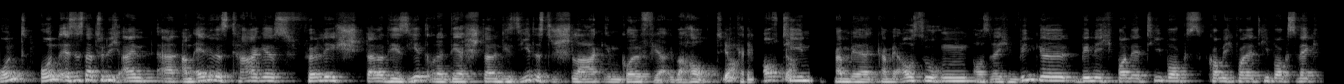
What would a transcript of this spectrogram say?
und, und es ist natürlich ein äh, am Ende des Tages völlig standardisiert oder der standardisierteste Schlag im Golfjahr überhaupt. Ja. Ich kann ihn aufziehen, ja. kann, mir, kann mir aussuchen, aus welchem Winkel bin ich von der T-Box, komme ich von der T-Box weg.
